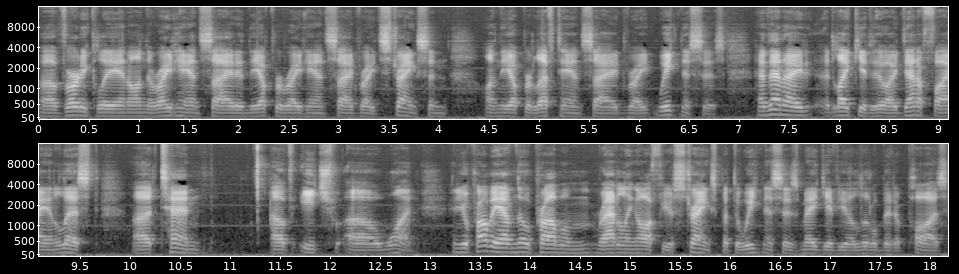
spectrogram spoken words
uh, vertically, and on the right hand side and the upper right hand side, write strengths. And on the upper left hand side write weaknesses. And then I'd, like you to identify and list uh, 10 of each uh, one. And you'll probably have no problem rattling off your strengths, but the weaknesses may give you a little bit of pause.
